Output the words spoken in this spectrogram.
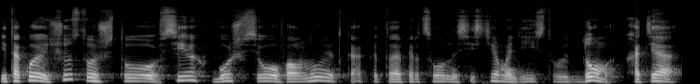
и такое чувство, что всех больше всего волнует, как эта операционная система действует дома. Хотя,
